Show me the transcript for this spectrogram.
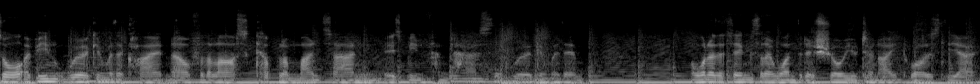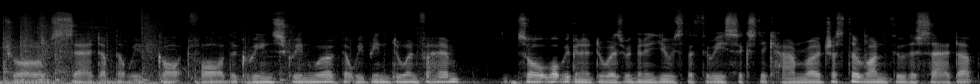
So I've been working with a client now for the last couple of months and it's been fantastic working with him. One of the things that I wanted to show you tonight was the actual setup that we've got for the green screen work that we've been doing for him. So what we're going to do is we're going to use the 360 camera just to run through the setup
